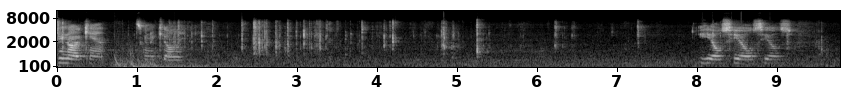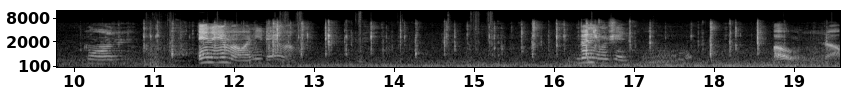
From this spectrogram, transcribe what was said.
Actually, no, I can't. It's gonna kill me. Heals, heals, heals. Go on. And ammo. I need ammo. Vending machine. Oh no.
